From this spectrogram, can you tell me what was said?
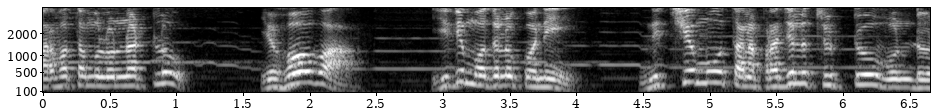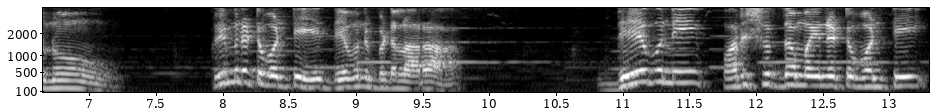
పర్వతములున్నట్లు యహోవా ఇది మొదలుకొని నిత్యము తన ప్రజల చుట్టూ ఉండును. ప్రిమినటువంటి దేవుని బిడ్డలారా దేవుని పరిశుద్ధమైనటువంటి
